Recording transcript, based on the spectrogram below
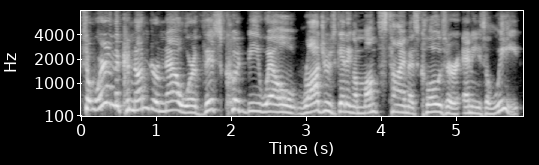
So we're in the conundrum now where this could be well, Rogers getting a month's time as closer and he's elite.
